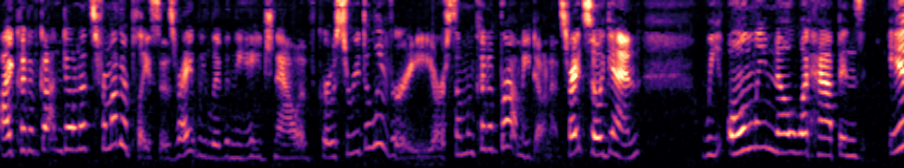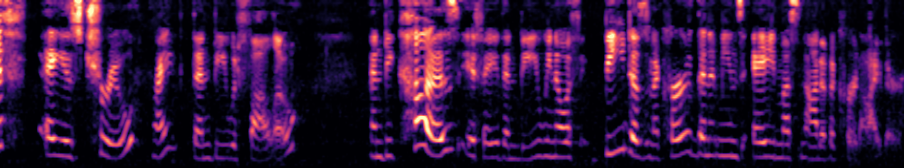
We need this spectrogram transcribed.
I could have gotten donuts from other places, right? We live in the age now of grocery delivery, or someone could have brought me donuts, right? So again, we only know what happens if A is true, right? Then B would follow. And because if A then B, we know if B doesn't occur, then it means A must not have occurred either.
